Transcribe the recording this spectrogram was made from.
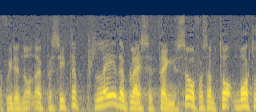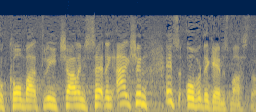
if we did not now proceed to play the blessed thing. So for some top Mortal Kombat 3 challenge setting action, it's over to Games Master.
